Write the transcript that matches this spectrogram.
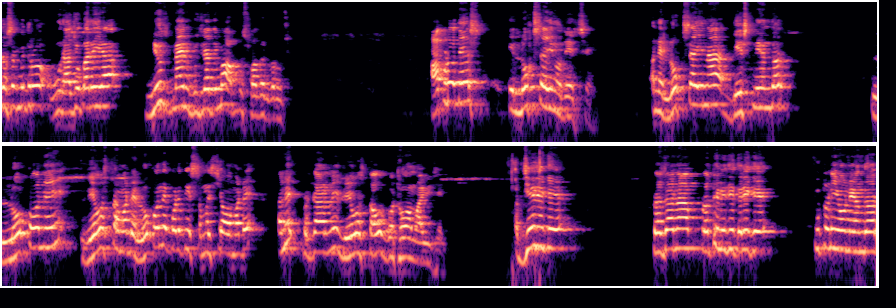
દર્શક મિત્રો, હું રાજુ કારૈયા ન્યૂઝ નાઇન ગુજરાતીમાં આપનું સ્વાગત કરું છું. આપણો દેશ એ લોકશાહીનો દેશ છે અને લોકશાહીના દેશની અંદર લોકોને વ્યવસ્થા માટે, લોકોને પડતી સમસ્યાઓ માટે અનેક પ્રકારની વ્યવસ્થાઓ ગોઠવવામાં આવી છે. જે રીતે પ્રજાના પ્રતિનિધિ તરીકે ચૂંટણીઓની અંદર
